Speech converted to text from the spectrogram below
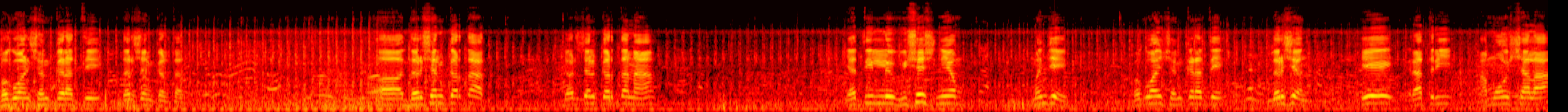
भगवान शंकराचे दर्शन करतात. दर्शन करतात. दर्शन करताना यातील विशेष नियम म्हणजे भगवान शंकराचे दर्शन. हे रात्री अमावस्याला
